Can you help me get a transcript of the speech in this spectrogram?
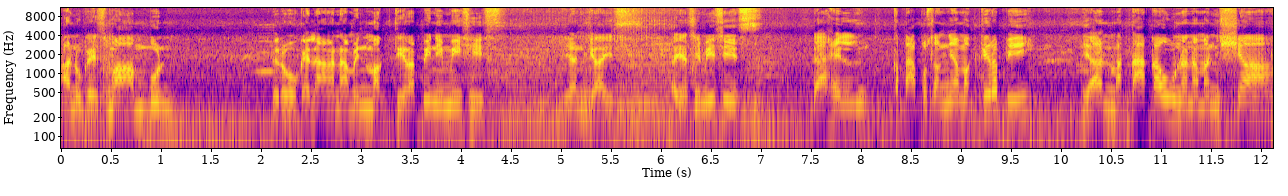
ano guys, maambon. Pero kailangan namin mag-therapy ni Mrs. Yan guys. Ayan si Mrs. Dahil katapos lang niya mag-therapy, yan, matakaw na naman siya.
